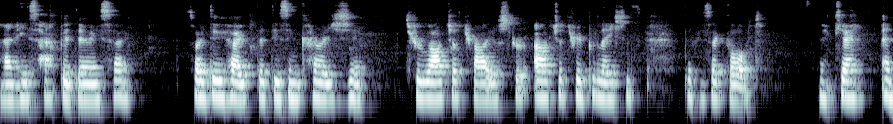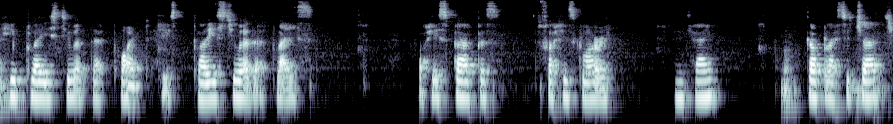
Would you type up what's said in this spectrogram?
and He's happy doing so. So I do hope that this encourages you throughout your trials, throughout your tribulations. There is a God, okay, and He placed you at that point. He's placed you at that place for His purpose, for His glory, okay. God bless you, church.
